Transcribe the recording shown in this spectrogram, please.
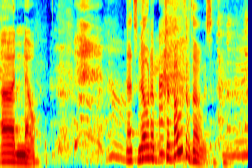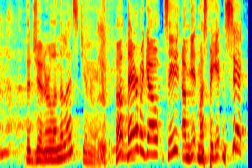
Uh, no. That's no to, to both of those. The general and the less general. Oh, there we go. See, I'm getting must be getting sick.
